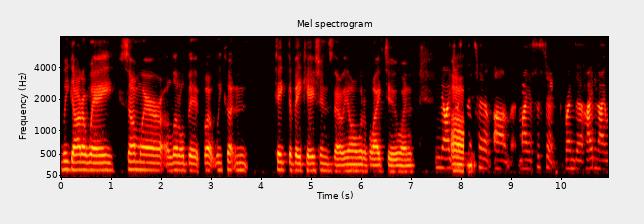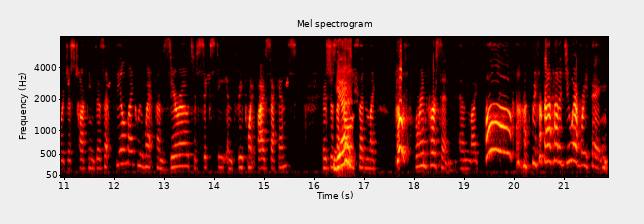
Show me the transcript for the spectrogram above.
we got away somewhere a little bit, but we couldn't take the vacations that we all would have liked to. And you know, I just um, went to um, my assistant Brenda Hyde and I were just talking. Does it feel like we went from zero to sixty in three point five seconds? It was just like all of a sudden, like poof, we're in person, and like oh, we forgot how to do everything.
